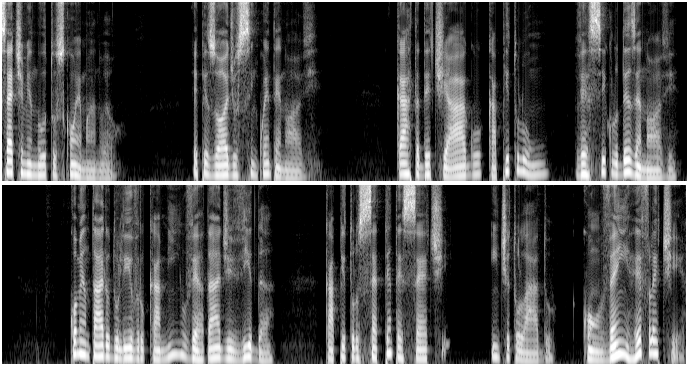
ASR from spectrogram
Sete Minutos com Emmanuel, Episódio 59 Carta de Tiago, capítulo 1, versículo 19 Comentário do livro Caminho, Verdade e Vida, capítulo 77, intitulado Convém Refletir.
